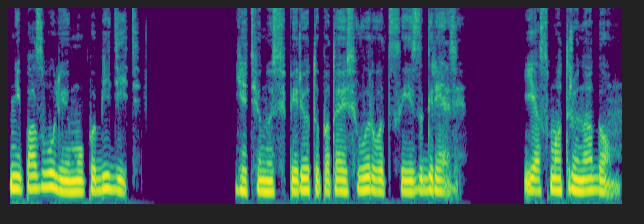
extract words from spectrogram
не позволю ему победить. Я тянусь вперед и пытаюсь вырваться из грязи. Я смотрю на дом.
